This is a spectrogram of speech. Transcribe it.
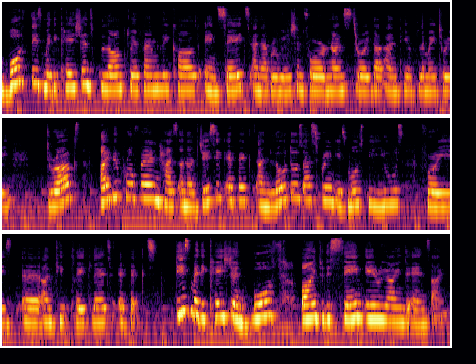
Both these medications belong to a family called NSAIDs, an abbreviation for non-steroidal anti-inflammatory drugs. Ibuprofen has analgesic effects and low-dose aspirin is mostly used for its uh, antiplatelet effects. These medications both bind to the same area in the enzyme.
